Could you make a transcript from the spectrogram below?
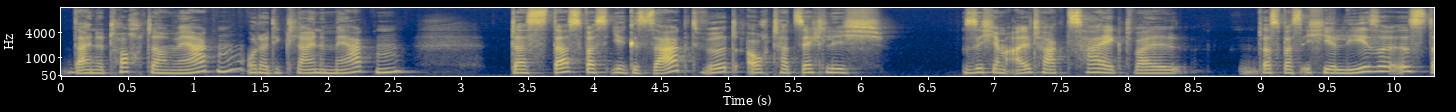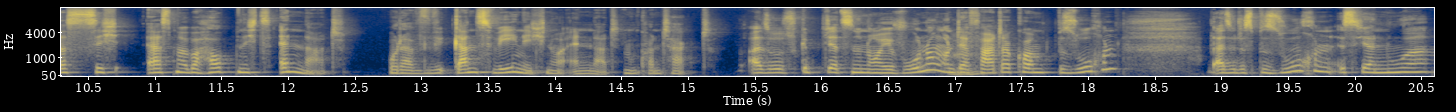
deine Tochter merken oder die Kleine merken, dass das, was ihr gesagt wird, auch tatsächlich sich im Alltag zeigt, weil das, was ich hier lese, ist, dass sich erstmal überhaupt nichts ändert oder ganz wenig nur ändert im Kontakt. Also es gibt jetzt eine neue Wohnung und mhm. der Vater kommt besuchen. Also das Besuchen ist ja nur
